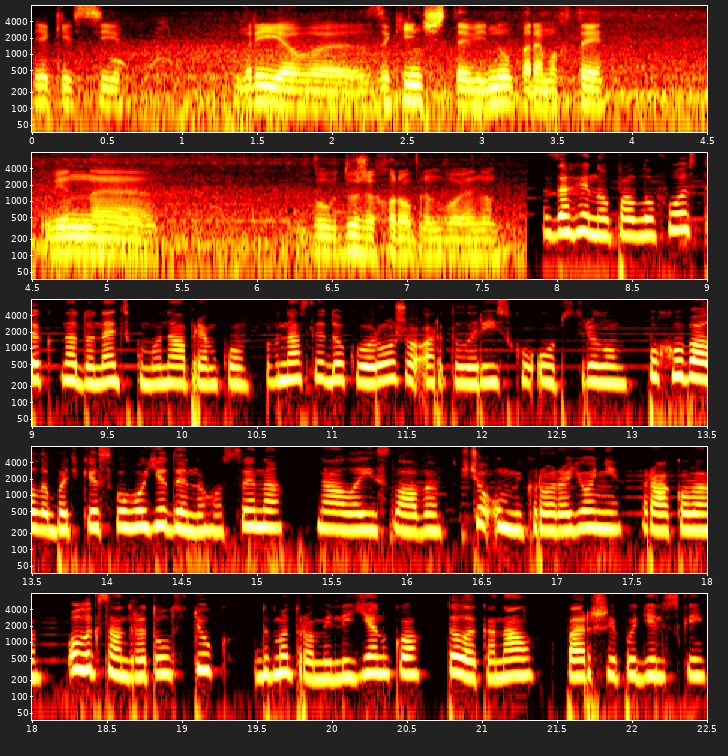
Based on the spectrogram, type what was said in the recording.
як і всі. Мріяв е, закінчити війну, перемогти. Він е, був дуже хоробрим воїном. Загинув Павло Фостик на Донецькому напрямку внаслідок ворожого артилерійського обстрілу. Поховали батьки свого єдиного сина на Алеї Слави, що у мікрорайоні Ракове. Олександра Толстюк, Дмитро Мілієнко, телеканал Перший Подільський.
